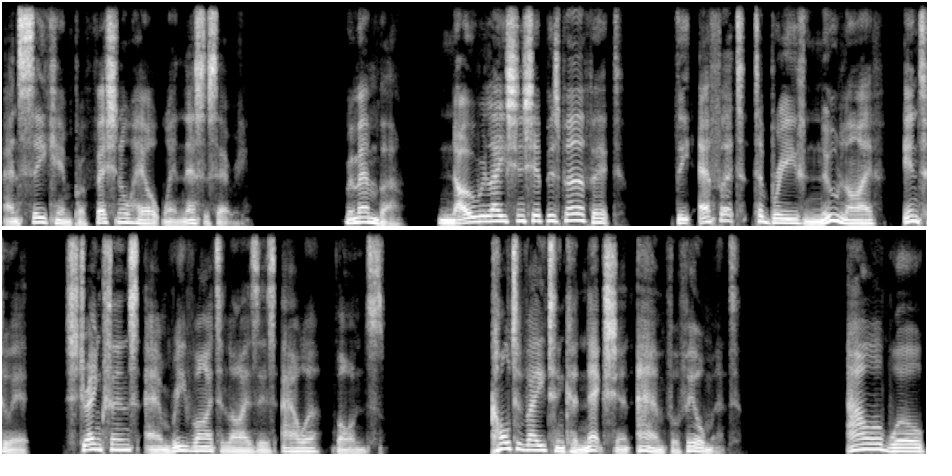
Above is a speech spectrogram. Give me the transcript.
and seeking professional help when necessary. Remember, no relationship is perfect. The effort to breathe new life into it strengthens and revitalizes our bonds. Cultivating connection and fulfillment. Our world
